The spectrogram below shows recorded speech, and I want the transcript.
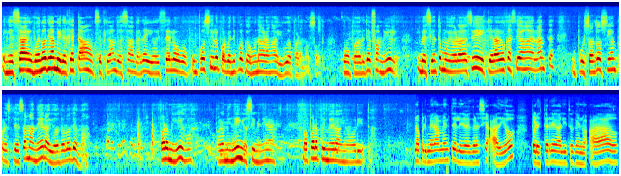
en esa, en Buenos Días miré que estaban obsequiando esas, ¿verdad?, y yo hice lo imposible por venir porque es una gran ayuda para nosotros, como padres de familia. Y me siento muy agradecida y quiero ver que sigan adelante, impulsando siempre de esa manera, ayudando a los demás. ¿Para quién es Para mi hijo, para mi niño, sí, mi niño. Va para primer año ahorita. Bueno, primeramente le doy gracias a Dios por este regalito que nos ha dado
